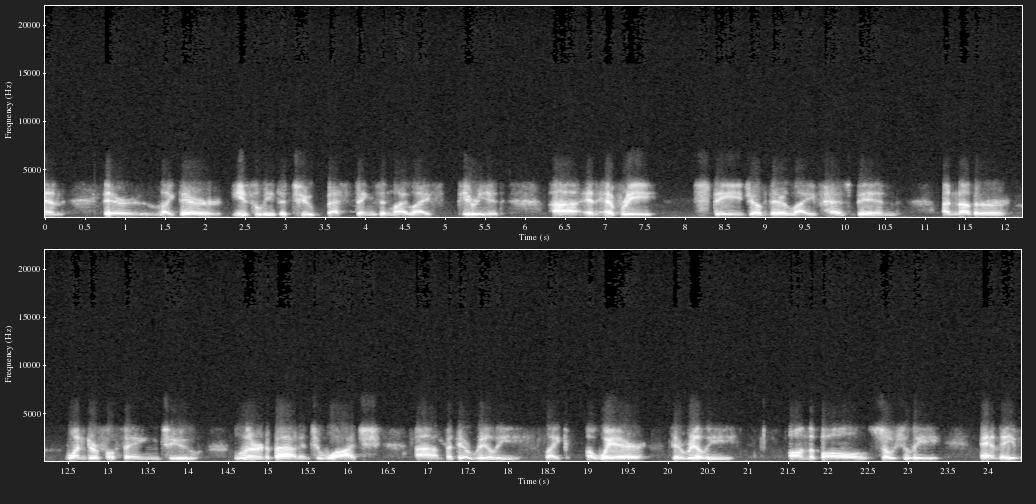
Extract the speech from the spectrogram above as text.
and they're like they're easily the two best things in my life. Period. Uh, and every stage of their life has been another wonderful thing to learn about and to watch. Uh, but they're really like aware. They're really on the ball socially, and they've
